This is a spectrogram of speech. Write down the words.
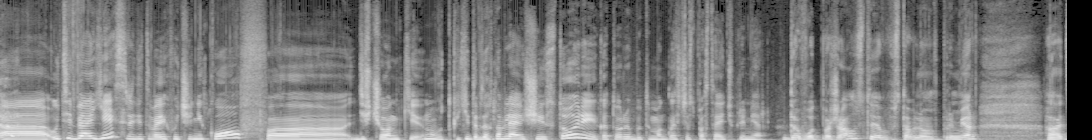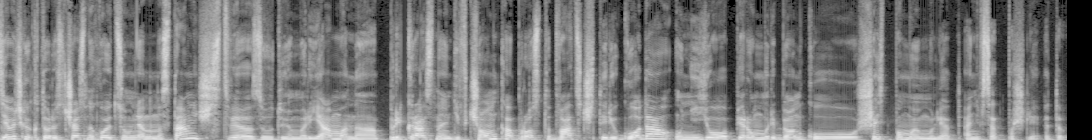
а у тебя есть среди твоих учеников а, девчонки, ну вот какие-то вдохновляющие истории, которые бы ты могла сейчас поставить в пример? Да вот, пожалуйста, я поставлю вам в пример. А, девочка, которая сейчас находится у меня на наставничестве, зовут ее Марьям, она прекрасная девчонка, просто 24 года, у нее первому ребенку 6, по-моему, лет, они в сад пошли, это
